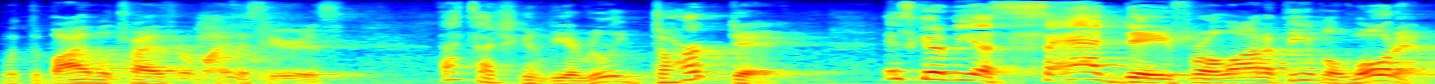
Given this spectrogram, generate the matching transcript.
what the Bible tries to remind us here is that's actually going to be a really dark day. It's going to be a sad day for a lot of people, won't it?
